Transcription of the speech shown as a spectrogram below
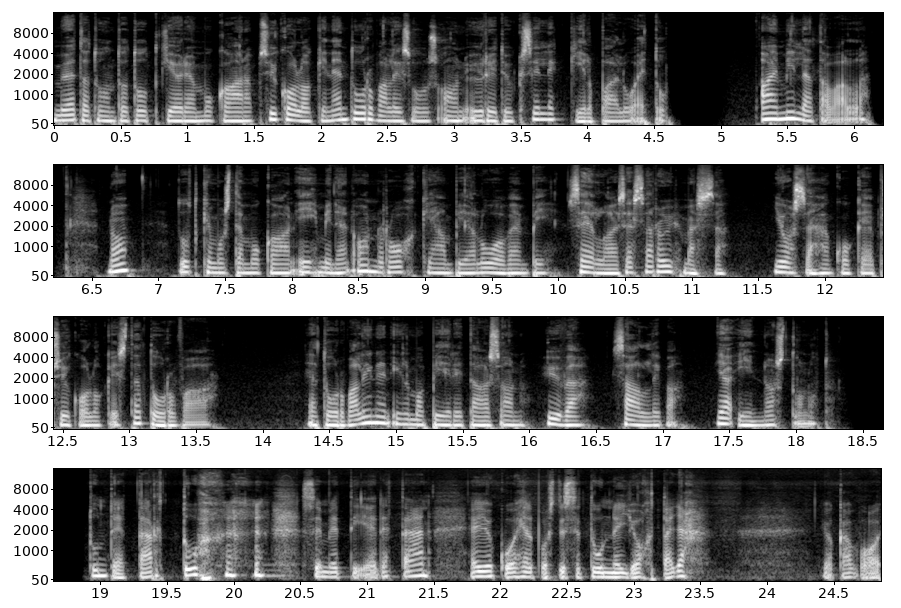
Myötätuntotutkijoiden mukaan psykologinen turvallisuus on yrityksille kilpailuetu. Ai millä tavalla? No, tutkimusten mukaan ihminen on rohkeampi ja luovempi sellaisessa ryhmässä, jossa hän kokee psykologista turvaa. Ja turvallinen ilmapiiri taas on hyvä, salliva ja innostunut tunteet tarttuu, se me tiedetään. Ja joku on helposti se tunnejohtaja, joka voi,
